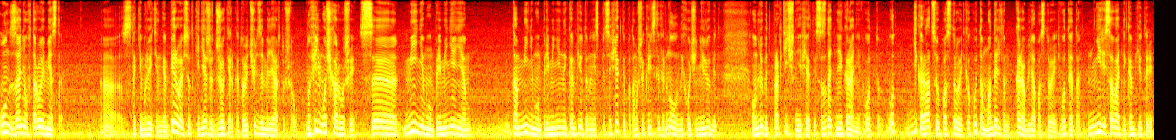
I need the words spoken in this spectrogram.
Он занял второе место э, с таким рейтингом. Первое все-таки держит Джокер, который чуть за миллиард ушел. Но фильм очень хороший, с минимум применением там минимум применены компьютерные спецэффекты, потому что Кристофер Нолан их очень не любит. Он любит практичные эффекты, создать на экране. Вот, вот декорацию построить, какую-то модель там корабля построить. Вот это. Не рисовать на компьютере.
